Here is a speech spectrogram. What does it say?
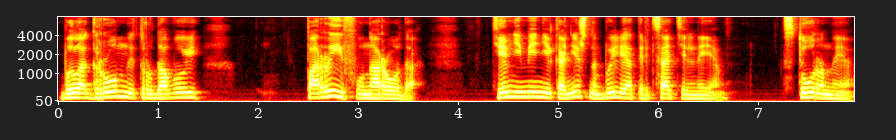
Был огромный трудовой порыв у народа. Тем не менее, конечно, были отрицательные стороны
